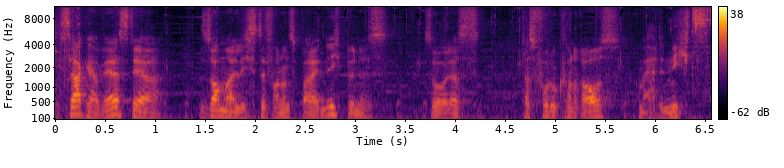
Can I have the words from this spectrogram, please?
Ich sag ja, wer ist der sommerlichste von uns beiden? Ich bin es. So, das, das Foto kann raus. Guck mal, er hatte nichts.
